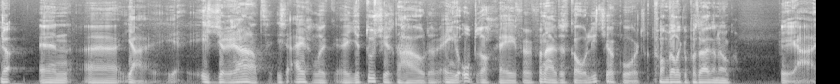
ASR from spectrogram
Ja. En uh, ja, is je raad is eigenlijk uh, je toezichthouder en je opdrachtgever vanuit het coalitieakkoord. Van welke partij dan ook? Ja,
